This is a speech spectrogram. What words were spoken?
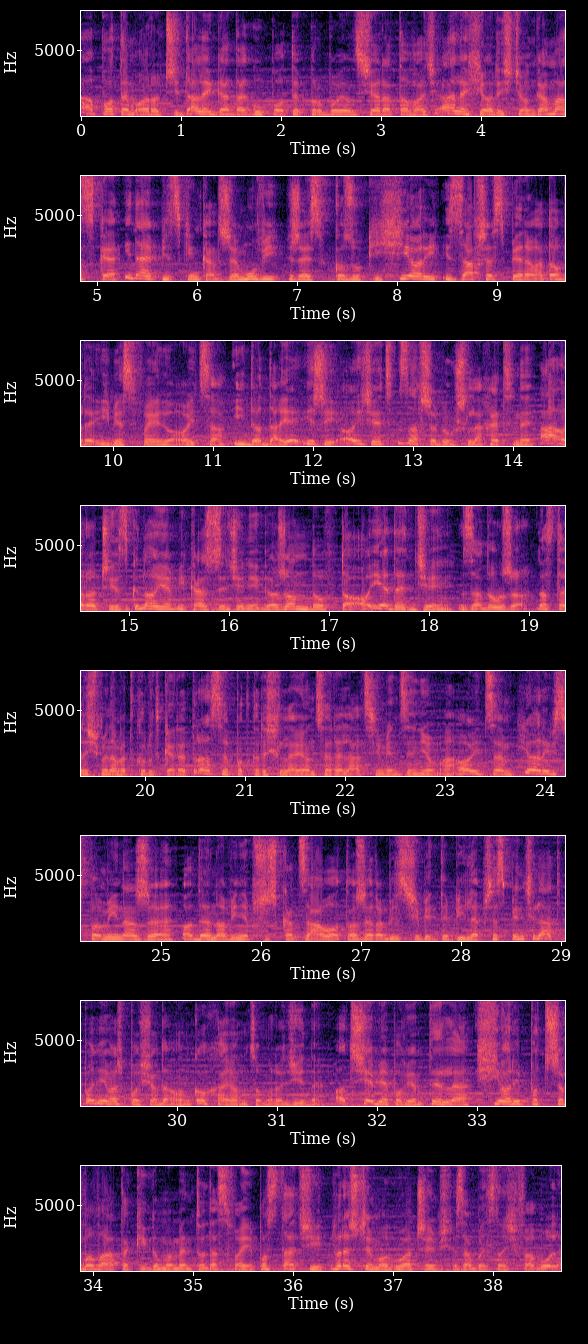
a potem Orochi dalej gada głupoty próbując się ratować, ale Hiyori ściąga maskę i na epickim kadrze mówi, że jest Kozuki Hiyori i zawsze wspierała dobre imię swojego ojca. I dodaje, iż jej ojciec zawsze był szlachetny, a Orochi jest gnojem i każdy dzień jego rządów to o jeden dzień za dużo. Dostaliśmy nawet krótkie retrosy podkreślające relacje między nią a ojcem. Hiyori wspomina, że Odenowi nie przeszkadzało to, że robił z siebie debile przez 5 lat, ponieważ posiada on kochającą rodzinę. Od siebie powiem tyle. Hiyori potrzebowała takiego momentu dla swojej postaci, wreszcie mogła czymś zabłysnąć w fabule.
